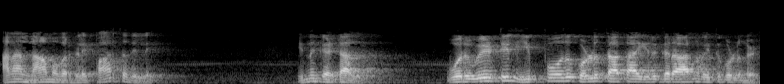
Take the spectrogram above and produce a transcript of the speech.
ஆனால் நாம் அவர்களை பார்த்ததில்லை. இன்னும் கேட்டால் ஒரு வீட்டில் இப்போது கொள்ளு தாத்தா இருக்கிறார்னு வைத்துக் கொள்ளுங்கள்.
